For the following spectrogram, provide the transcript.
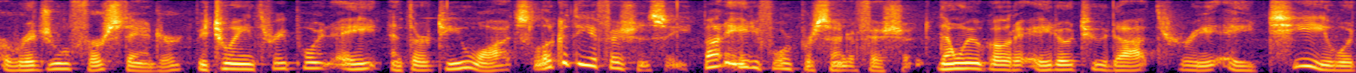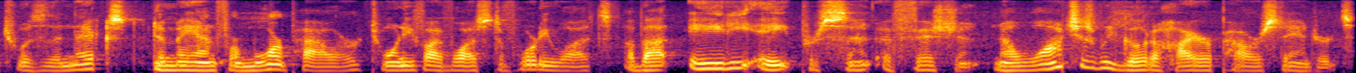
original first standard, between 3.8 and 13 watts. Look at the efficiency, about 84% efficient. Then we'll go to 802.3AT, which was the next demand for more power, 25 watts to 40 watts, about 88% efficient. Now watch as we go to higher power standards.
